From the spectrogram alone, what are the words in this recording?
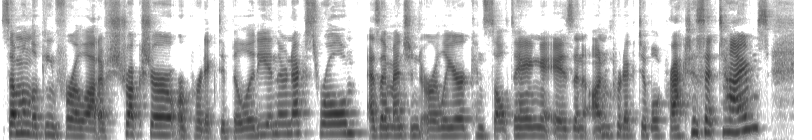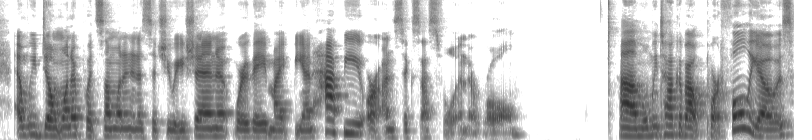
someone looking for a lot of structure or predictability in their next role. As I mentioned earlier, consulting is an unpredictable practice at times, and we don't want to put someone in a situation where they might be unhappy or unsuccessful in their role. Um, when we talk about portfolios,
